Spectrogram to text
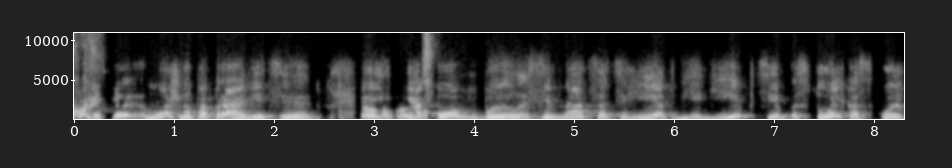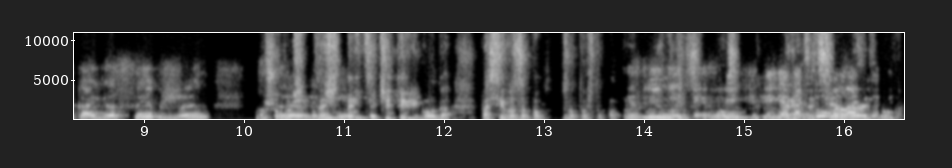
товарищ- можно поправить? Э, Да. Яков был 17 лет в Египте, столько, сколько Йосеф жил. Прошу с прощения. Значит, ним. 34 года. Спасибо за, за то, что поправили. Я Извините, согласен. извините, я так 37, думала.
